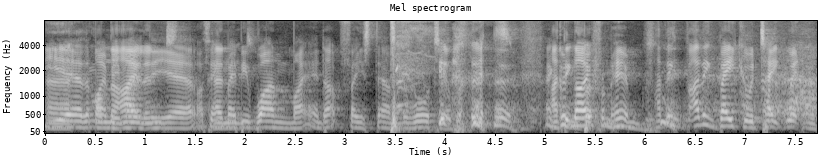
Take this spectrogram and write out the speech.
uh, yeah, there might on be the mainly, island, Yeah, I think maybe one might end up face down in the water. and I good think night Ba- from him. I think I think Baker would take Whitmore.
